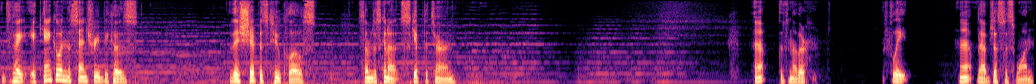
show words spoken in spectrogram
It's okay. It can't go in the Sentry because this ship is too close. So I'm just going to skip the turn. Yep, there's another fleet. Yep, have just this one.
